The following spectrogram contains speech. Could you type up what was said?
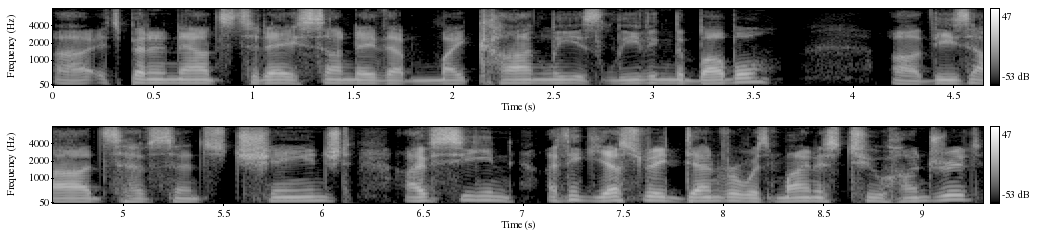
uh, it's been announced today, Sunday, that Mike Conley is leaving the bubble. Uh, these odds have since changed. I've seen, I think yesterday Denver was minus 200,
